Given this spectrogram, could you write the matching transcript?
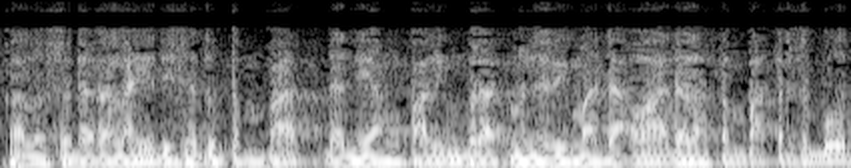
kalau saudara lahir di satu tempat dan yang paling berat menerima dakwah adalah tempat tersebut.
